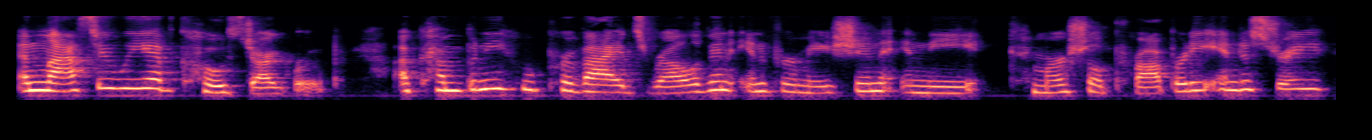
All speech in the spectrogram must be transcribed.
And lastly, we have CoStar Group, a company who provides relevant information in the commercial property industry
